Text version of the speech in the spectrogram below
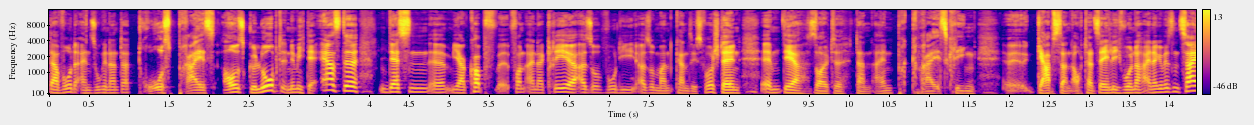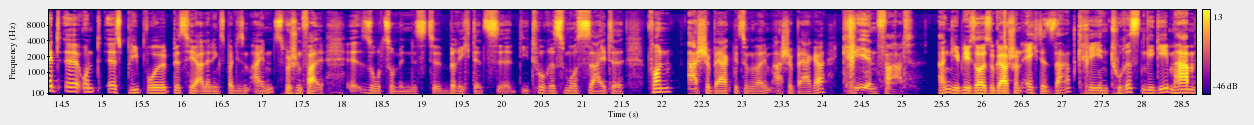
da wurde ein sogenannter Trostpreis ausgelobt, nämlich der erste, dessen äh, ja, Kopf äh, von einer Krähe, also wo die, also man kann sich vorstellen, ähm, der sollte dann einen Preis kriegen. Äh, Gab es dann auch tatsächlich wohl nach einer gewissen Zeit äh, und es blieb wohl bisher allerdings bei diesem einen Zwischenfall. Äh, so zumindest äh, berichtet die Tourismusseite von Ascheberg bzw. dem Ascheberger Krähenfahrt. Angeblich soll es sogar schon echte Saatkrähen-Touristen gegeben haben,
